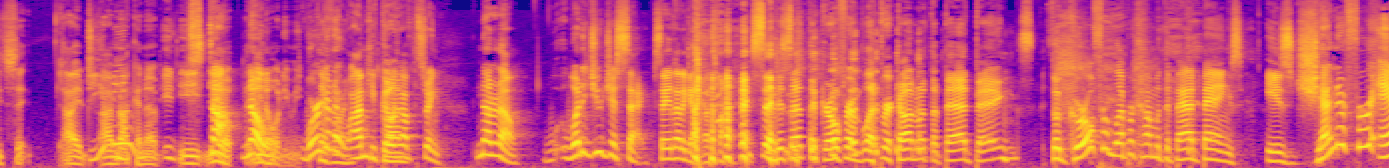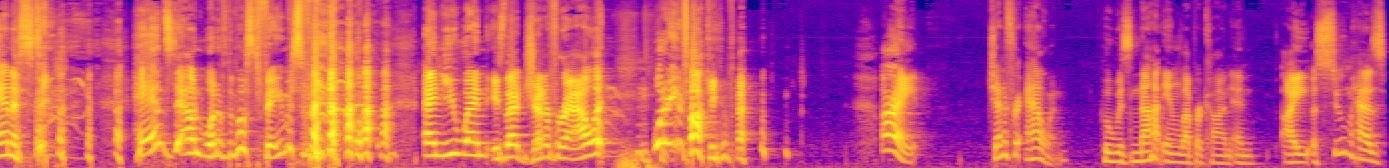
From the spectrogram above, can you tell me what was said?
You say, I, "Do you I'm mean not gonna. it- you- you stop? know- no, you know what you mean. We're Never gonna. mind. I'm Keep going going. off the string. No, no, no. Wh- What did you just say? Say that again. That's fine. I said, is that the girl from Leprechaun with the bad bangs? The girl from Leprechaun with the bad bangs is Jennifer Aniston. Hands down, one of the most famous people. and you went, is that Jennifer Allen? what are you talking about? All right. Jennifer Allen, who was not in Leprechaun and I assume has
